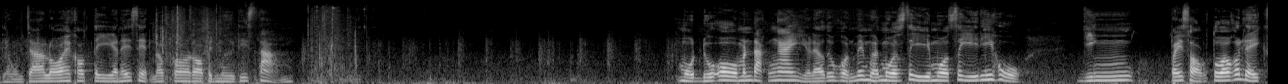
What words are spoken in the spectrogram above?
เดี๋ยว ผมจะรอให้เขาตีกันให้เสร็จแล้วก็รอเป็นมือที่3โหมดดูโอมันดักง่ายอยู่แล้วทุกคนไม่เหมือนโหมด4โหมด4นี่โหยิงไป2ตัวก็เหลืออีก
